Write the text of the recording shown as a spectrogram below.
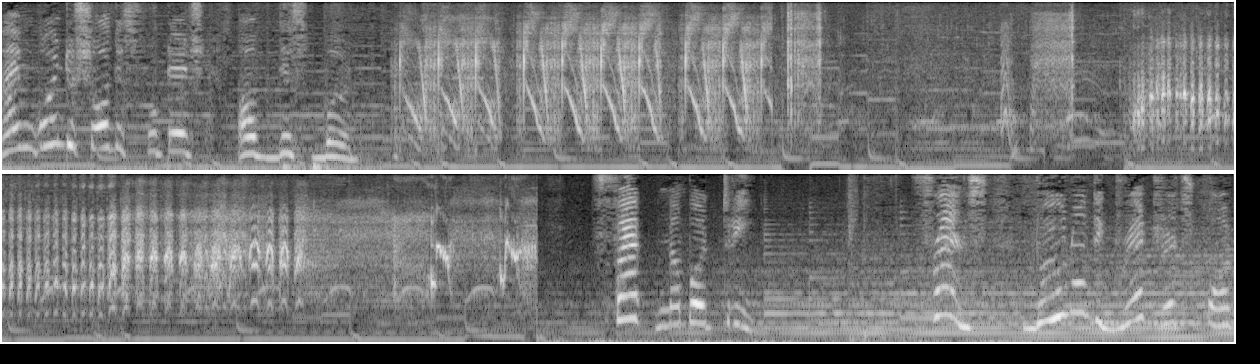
I am going to show this footage of this bird. Fact number 3 Friends, do you know the Great Red Spot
